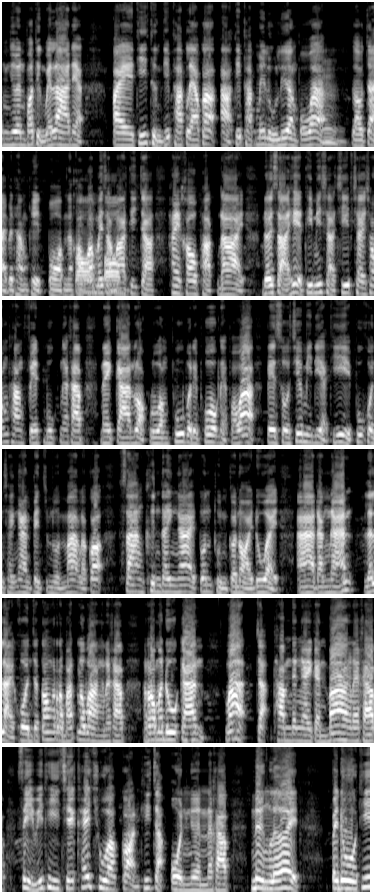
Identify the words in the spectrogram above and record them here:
นเงินพอถึงเวลาเนี่ย ไปที่ถึงที่พักแล้วก็อ่าที่พักไม่รู้เรื่อง เพราะว่าอืมเราจ่ายไปทางเพจปลอมนะเขาปลอมก็ไม่สามารถที่จะให้เข้าพักได้ โดยสาเหตุที่มิจฉาชีพใช้ช่องทาง Facebook นะครับในการหลอกลวงผู้บริโภคเนี่ยเพราะว่าเป็นโซเชียลมีเดียที่ผู้คนใช้งานเป็นจำนวนมาก แล้วก็สร้างขึ้นได้ง่าย ต้นทุนก็น้อยด้วยอ่าดังนั้นและหลายคนจะต้องระมัดระวังนะครับ เรามาดูกันว่าจะทำยังไงกันบ้างนะครับ 4 วิธีเช็คให้ชัวร์ก่อนที่จะโอนเงินนะครับหนึ่งเลย ไปดูที่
